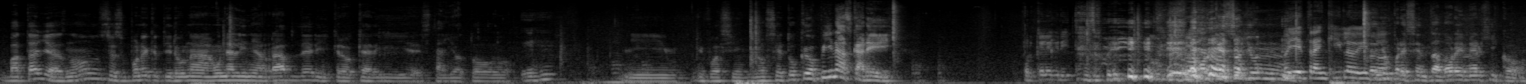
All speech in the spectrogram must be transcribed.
batallas, ¿no? Se supone que tiró una, una línea Raptor y creo que ahí estalló todo y fue así. No sé, ¿tú qué opinas, Carey? ¿Por qué le gritas, güey? Porque soy un, Oye, tranquilo, soy un viejo. presentador enérgico.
